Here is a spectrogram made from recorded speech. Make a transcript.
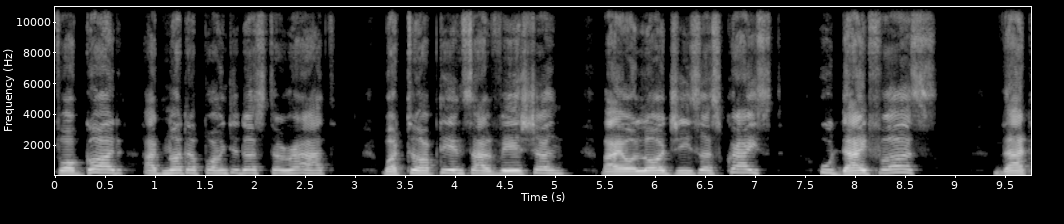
For God had not appointed us to wrath, but to obtain salvation by our Lord Jesus Christ, who died for us, that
